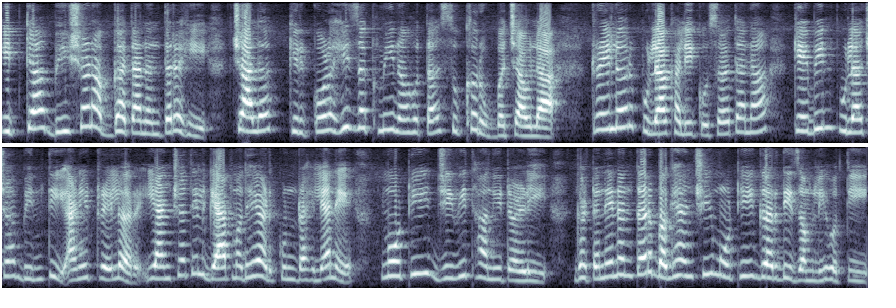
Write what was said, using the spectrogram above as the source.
इतक्या भीषण अपघातानंतरही चालक किरकोळही जखमी न होता सुखरूप बचावला. ट्रेलर पुलाखाली कोसळताना केबिन पुलाच्या भिंती आणि ट्रेलर यांच्यातील गॅपमध्ये अडकून राहिल्याने मोठी जीवितहानी टळली. घटनेनंतर बघ्यांची मोठी गर्दी जमली होती.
